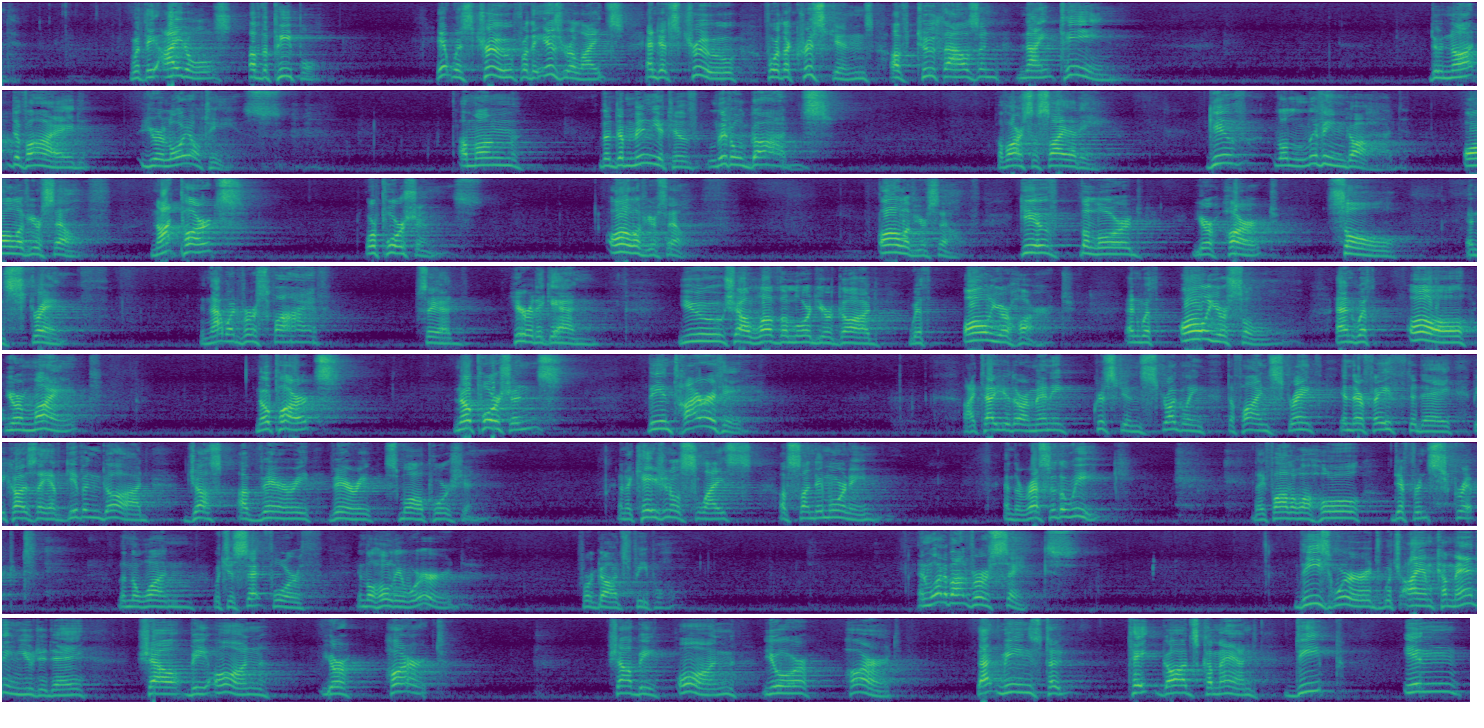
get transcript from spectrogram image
with the idols of the people. It was true for the Israelites, and it's true for the Christians of 2019. Do not divide your loyalties among the diminutive little gods of our society. Give the living God all of yourself, not parts or portions, all of yourself. All of yourself. Give the Lord your heart, soul, and strength. Isn't that what verse 5 said? Hear it again. You shall love the Lord your God with all your heart, and with all your soul, and with all your might. No parts, no portions, the entirety. I tell you, there are many Christians struggling to find strength in their faith today because they have given God just a very, very small portion. An occasional slice of Sunday morning, and the rest of the week, they follow a whole different script than the one which is set forth in the Holy Word for God's people. And what about verse 6? These words which I am commanding you today shall be on your heart. Shall be on your heart. That means to take God's command deep into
